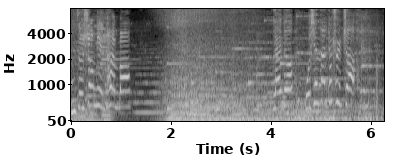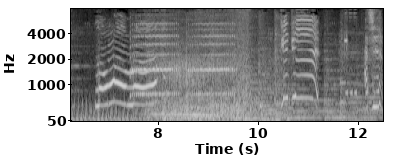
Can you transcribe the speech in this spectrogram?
们在上面看吧。莱德，我现在就去找龙妈妈。天天，阿奇，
